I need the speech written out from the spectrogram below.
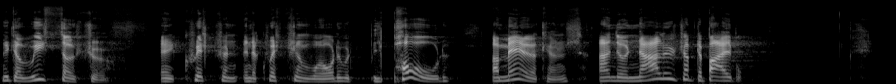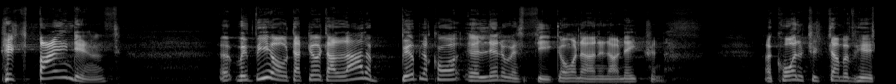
he's a researcher in, Christian, in the Christian world, he polled Americans on their knowledge of the Bible. His findings uh, revealed that there's a lot of biblical illiteracy going on in our nation. According to some of his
